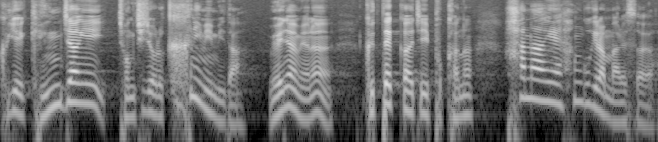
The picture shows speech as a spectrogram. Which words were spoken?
그게 굉장히 정치적으로 큰 힘입니다. 왜냐하면은 그때까지 북한은 하나의 한국이란 말을 써요.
